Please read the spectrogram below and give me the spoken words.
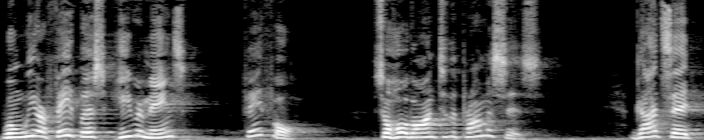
When we are faithless, he remains faithful. So hold on to the promises. God said,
